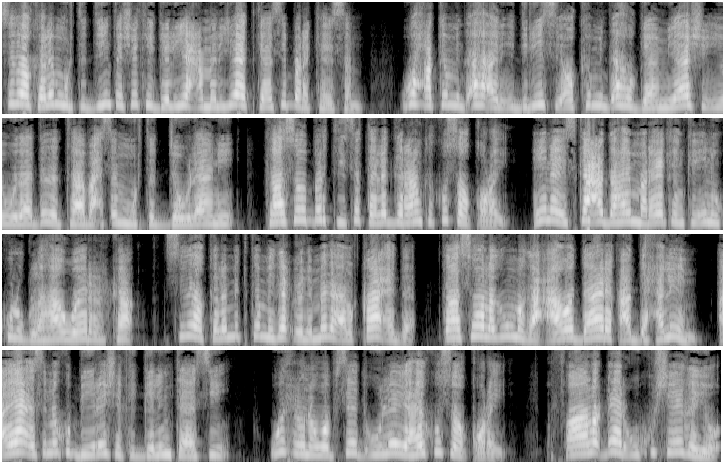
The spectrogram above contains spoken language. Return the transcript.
sidoo kale murtadiinta shaki geliya camaliyaadkaasi barakaysan. Waxaa ka mid ah al idriisi oo ka mid ah hogaamiyaasha iyo wadaadada taabacsan murtad jawlaani kaasoo bartiisa telegaraamka ku soo qoray. Inay iska caddahay maraykanka inuu ku lug lahaa weerarka. Sidoo kale mid ka mida culimmada alqaacida kaasoo lagu magacaabo daariq cabdixaliim ayaa isna ku biiray shakigelintaasi wuxuuna webseed uu leeyahay ku soo qoray. Faalo dheer uu ku sheegayo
